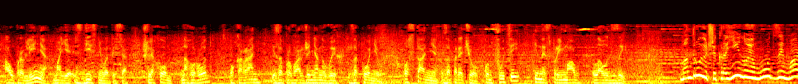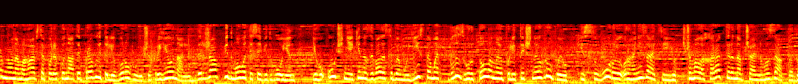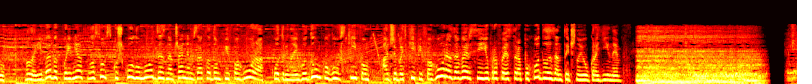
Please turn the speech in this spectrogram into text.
А управління має здійснюватися шляхом нагород, покарань і запровадження нових законів. Останнє заперечував Конфуцій і не сприймав Лао-цзи. Мандруючи країною, Модзи марно намагався переконати правителів ворогуючих регіональних держав відмовитися від воєн. Його учні, які називали себе муїстами, були згуртованою політичною групою із суворою організацією, що мала характер навчального закладу. Валерій Бебек порівняв філософську школу Модзе з навчальним закладом Піфагора, котрий, на його думку, був скіфом, адже батьки Піфагора, за версією професора, походили з античної України.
